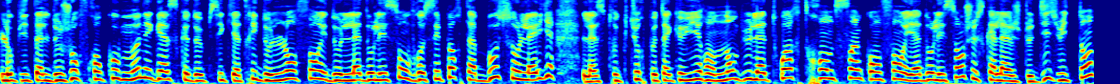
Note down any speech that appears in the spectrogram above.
L'hôpital de jour franco-monégasque de psychiatrie de l'enfant et de l'adolescent ouvre ses portes à Beau Soleil. La structure peut accueillir en ambulatoire 35 enfants et adolescents jusqu'à l'âge de 18 ans.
